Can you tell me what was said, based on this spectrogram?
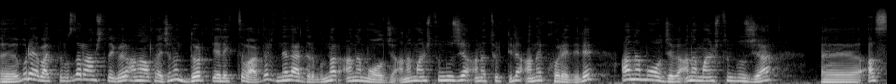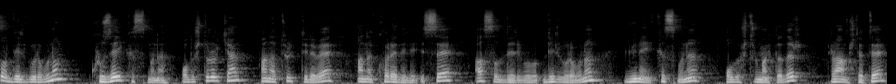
E, buraya baktığımızda Ramstedt'e göre ana Altaycı'nın 4 diyalekti vardır. Nelerdir bunlar? Ana Moğolca, ana Manştunguzca, ana Türk dili, ana Kore dili. Ana Moğolca ve ana Manştunguzca e, asıl dil grubunun kuzey kısmını oluştururken ana Türk dili ve ana Kore dili ise asıl dil, dil grubunun güney kısmını oluşturmaktadır Ramstedt'e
